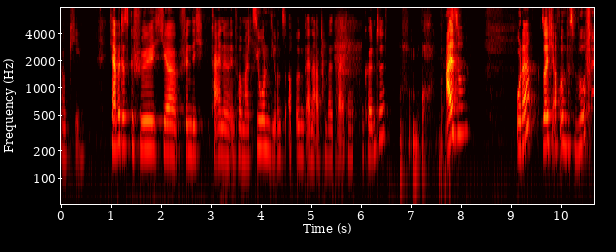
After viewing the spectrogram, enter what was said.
Okay. Ich habe das Gefühl, hier finde ich keine Informationen, die uns auf irgendeine Art und Weise weiterhelfen könnte. Nein. Also, oder? Soll ich auf irgendwas würfeln?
